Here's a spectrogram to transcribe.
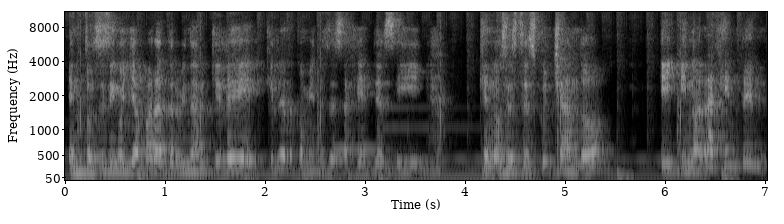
Entonces digo, ya para terminar, ¿qué le, qué le recomiendas a esa gente así que nos esté escuchando? Y, y no a la gente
